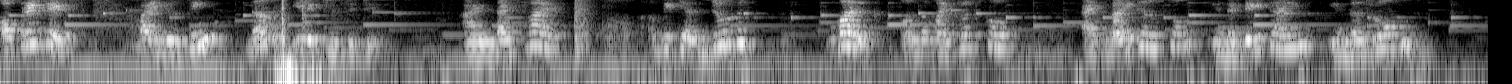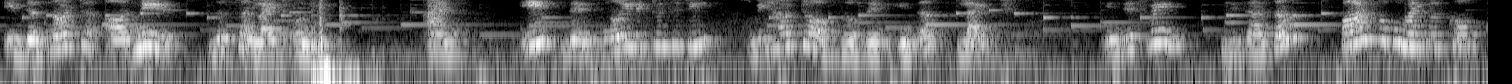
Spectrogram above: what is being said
operated by using the electricity and that's why we can do the work on the microscope at night also in the daytime in the room it does not uh, need the sunlight only. And if there is no electricity we have to observe them in the light. In this way these are the parts of a microscope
